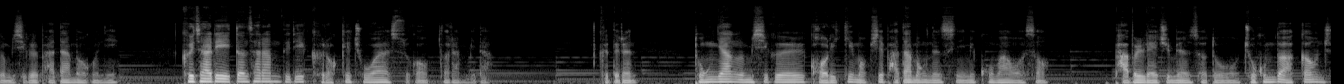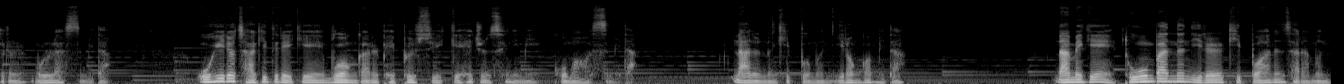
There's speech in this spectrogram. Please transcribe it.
음식을 받아 먹으니 그 자리에 있던 사람들이 그렇게 좋아할 수가 없더랍니다. 그들은 동양 음식을 거리낌 없이 받아먹는 스님이 고마워서 밥을 내주면서도 조금도 아까운 줄을 몰랐습니다. 오히려 자기들에게 무언가를 베풀 수 있게 해준 스님이 고마웠습니다. 나누는 기쁨은 이런 겁니다. 남에게 도움받는 일을 기뻐하는 사람은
